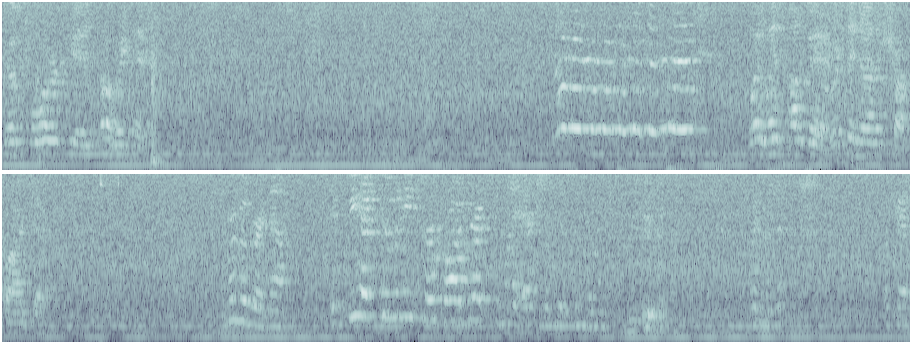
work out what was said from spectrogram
The fork is, oh, right there. Wait, what's, okay, where's another sharp object? We're good right now. If you have too many sharp objects, you might actually hit somebody. Wait a minute. Okay.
